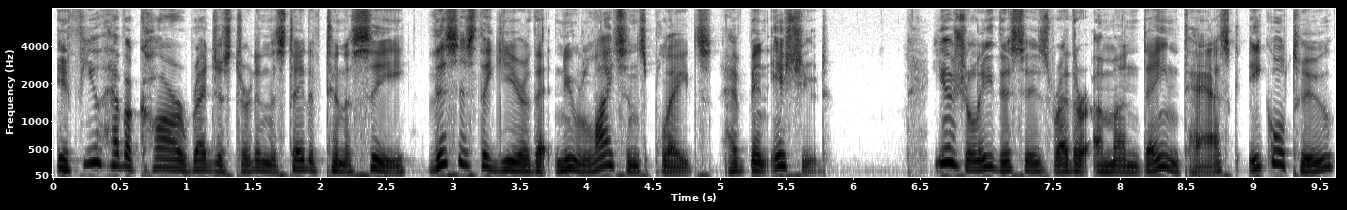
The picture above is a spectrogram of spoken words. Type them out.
If you have a car registered in the state of Tennessee, this is the year that new license plates have been issued. Usually, this is rather a mundane task, equal to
